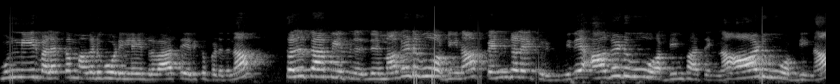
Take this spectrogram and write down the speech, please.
முன்னீர் வழக்கம் மகடுவோடு இல்லை என்ற வார்த்தை எடுக்கப்படுதுன்னா தொல்காப்பியத்துல இருந்து. மகடுவு அப்படின்னா பெண்களை குறிக்கும். இதே அகடுவு அப்படின்னு பாத்தீங்கன்னா ஆடுவு அப்படின்னா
